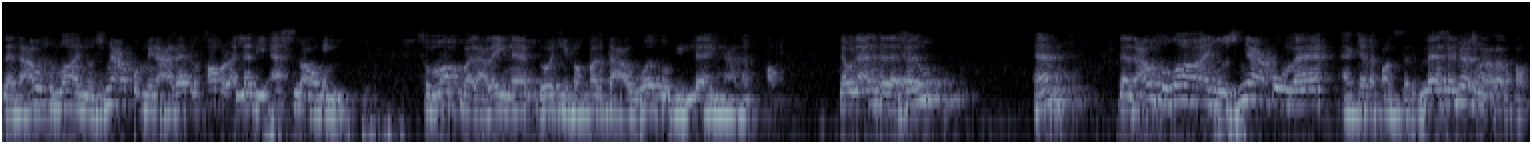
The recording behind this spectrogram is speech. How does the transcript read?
لدعوت الله أن يسمعكم من عذاب القبر الذي أسمع منه. ثم أقبل علينا بوجهه فقال تعوذوا بالله من عذاب القبر. لولا أن تدافنوا ها؟ لدعوت الله أن يسمعكم ما هكذا قال السلام ما سمعتم من عذاب القبر.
